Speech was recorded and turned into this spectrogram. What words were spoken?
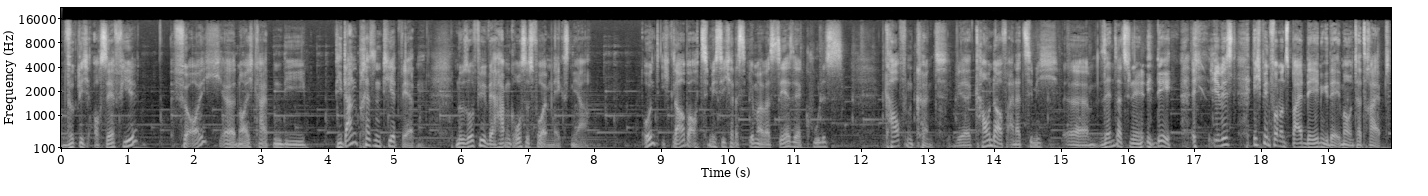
wirklich auch sehr viel für euch. Äh, Neuigkeiten, die, die dann präsentiert werden. Nur so viel, wir haben Großes vor im nächsten Jahr. Und ich glaube auch ziemlich sicher, dass ihr mal was sehr, sehr Cooles kaufen könnt. Wir kauen da auf einer ziemlich äh, sensationellen Idee. Ich, ihr wisst, ich bin von uns beiden derjenige, der immer untertreibt.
